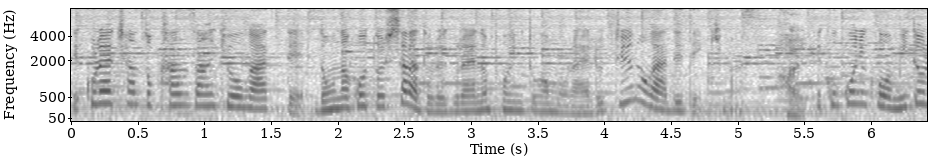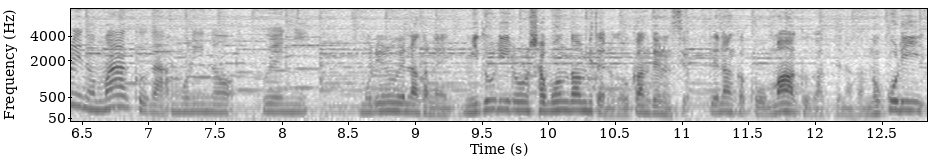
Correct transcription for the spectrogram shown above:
でこれはちゃんと換算表があってどんなことをしたらどれぐらいのポイントがもらえるっていうのが出てきます。はい、でここにこう緑のマークが森の上に。森の上なんかね緑色のシャボン玉みたいなのが浮かんでるんですよ。でなんかこうマークがあってなんか残り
